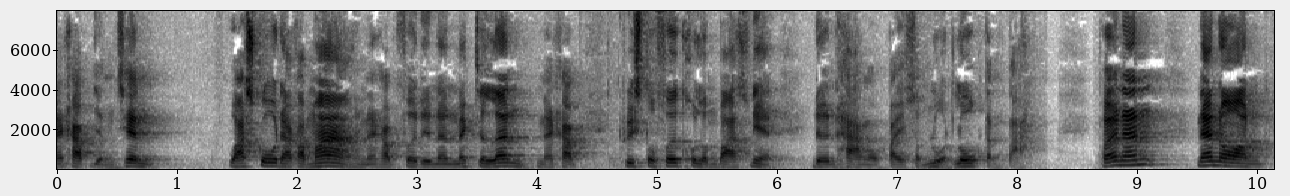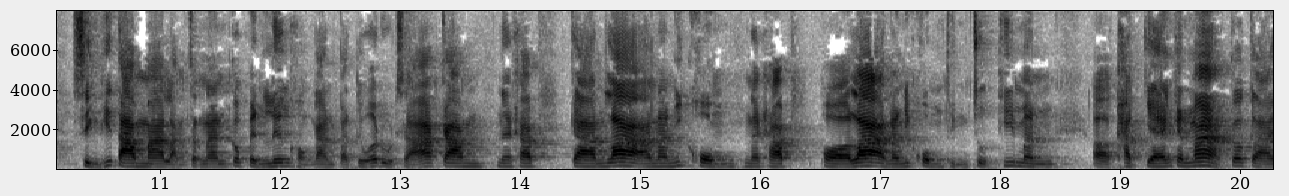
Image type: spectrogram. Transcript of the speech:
นะครับ อย่างเช่นวาสโกดากามานะครับเฟอร์ดินานด์แมกเจลันนะครับคริสโตเฟอร์โคลัมบัสเนี่ยเดินทางออกไปสำรวจโลกต่างๆ เพราะฉะนั้น แน่นอนสิ่งที่ตามมาหลังจากนั้นก็เป็นเรื่องของการปฏิวัติอุตสาหกรรมนะครับ การล่าอาณานิคมนะครับ พอล่าอาณานิคมถึงจุดที่มันขัดแย้งกันมากก็กลาย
